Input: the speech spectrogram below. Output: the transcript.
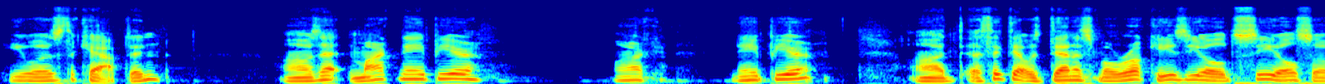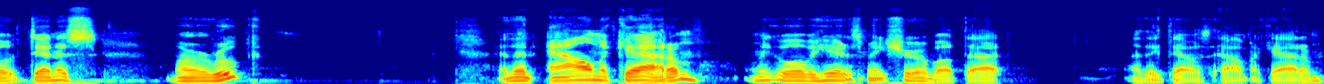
He was the captain. Uh, was that Mark Napier? Mark Napier. Uh, I think that was Dennis Maruk. He's the old SEAL, so Dennis Maruk. And then Al MacAdam. Let me go over here to make sure about that. I think that was Al MacAdam.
